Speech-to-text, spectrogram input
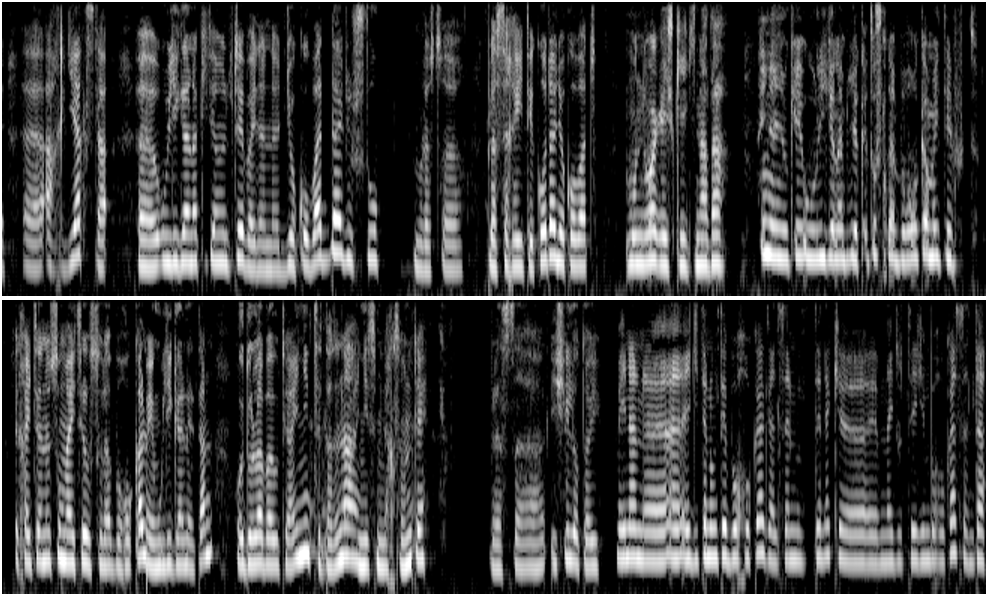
uh, argiak, ez da uh, uliganak iten dute, baina joko bat da justu. Beraz, uh, plazer egiteko da joko bat. mundua gaizki egina da. Haina joke uli gana bilakatuz da borroka maite dut. Ekaiten duzu maite duzula borrokal, baina uliganetan, odola baute hainitz eta dena hainitz minartzen dute. Beraz, uh, isilotoi. Baina uh, egiten dute borroka, galtzen dutenek uh, nahi dute egin borroka, zenta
